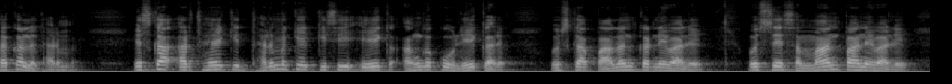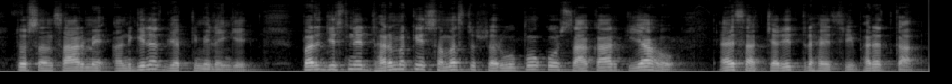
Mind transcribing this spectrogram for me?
सकल धर्म। इसका अर्थ है कि धर्म के किसी एक अंग को लेकर उसका पालन करने वाले, उससे सम्मान पाने वाले तो संसार में अनगिनत व्यक्ति मिलेंगे। पर जिसने धर्म के समस्त स्वरूपों को साकार किया हो, ऐसा चरित्र है श्री भरत का।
